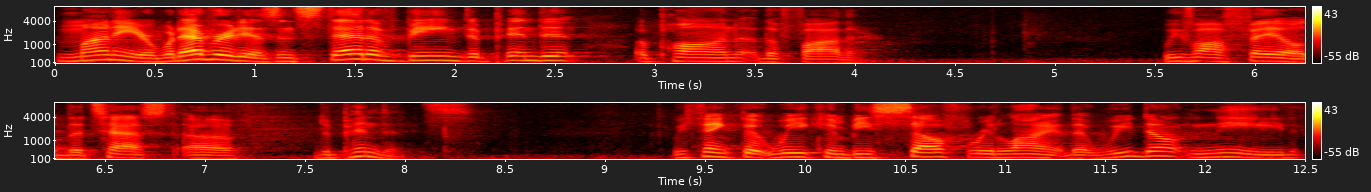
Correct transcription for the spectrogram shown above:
money or whatever it is instead of being dependent upon the Father. We've all failed the test of dependence. We think that we can be self reliant, that we don't need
